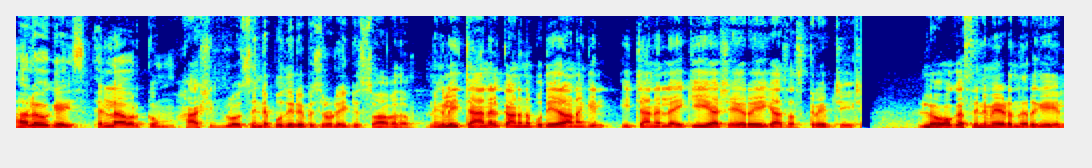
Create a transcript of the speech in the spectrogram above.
ഹലോ ഗെയ്സ് എല്ലാവർക്കും ഹാഷിക് ബ്ലോസിന്റെ പുതിയൊരു എപ്പിസോഡിലേക്ക് സ്വാഗതം. നിങ്ങൾ ഈ ചാനൽ കാണുന്ന പുതിയതാണെങ്കിൽ ഈ ചാനൽ ലൈക്ക് ചെയ്യുക ഷെയർ ചെയ്യുക സബ്സ്ക്രൈബ് ചെയ്യുക. ലോക സിനിമയുടെ നെറുകയിൽ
